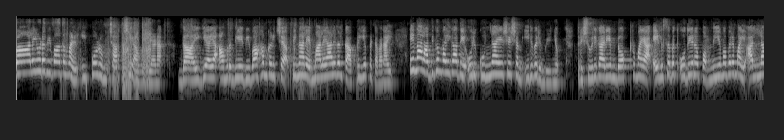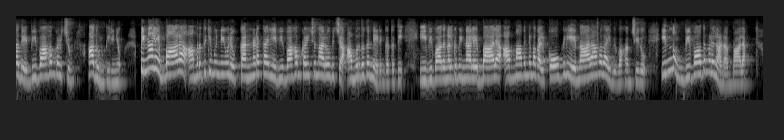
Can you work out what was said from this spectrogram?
ബാലയുടെ വിവാദങ്ങൾ ഇപ്പോഴും ചർച്ചയാവുകയാണ്. ഗായികയായ അമൃതിയെ വിവാഹം കഴിച്ച് പിന്നാലെ മലയാളികൾക്ക് പ്രിയപ്പെട്ടവനായി. എന്നാൽ അധികം വൈകാതെ ഒരു കുഞ്ഞായ ശേഷം ഇരുവരും പിരിഞ്ഞു തൃശൂരുകാരിയും ഡോക്ടറുമായ എലിസബത്ത് ഉദയനൊപ്പം നിയമപരമായി അല്ലാതെ വിവാഹം കഴിച്ചും അതും പിരിഞ്ഞു. പിന്നാലെ ബാല അമൃതയ്ക്ക് മുന്നേ ഒരു കന്നടക്കാരിയെ വിവാഹം കഴിച്ചെന്നാരോപിച്ച് അമൃത തന്നെ രംഗത്തെത്തി. ഈ വിവാദങ്ങൾക്ക് പിന്നാലെ ബാല അമ്മാവന്റെ മകൾ കോഹ്ലിയെ നാലാമതായി വിവാഹം ചെയ്തു. ഇന്നും വിവാദങ്ങളിലാണ് ബാല.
